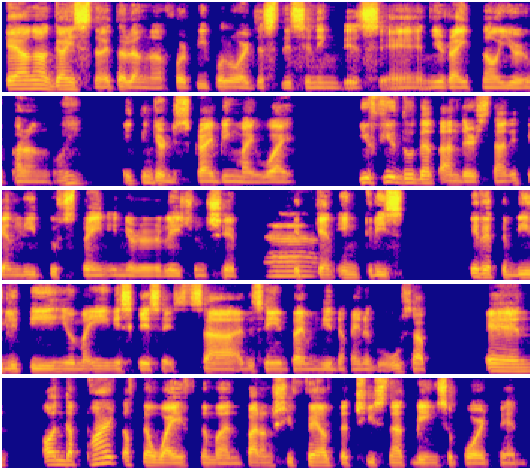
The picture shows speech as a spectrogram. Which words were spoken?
Kaya nga guys, no, ito lang ah, for people who are just listening this and you right now you're parang, oy, I think you're describing my wife. If you do not understand, it can lead to strain in your relationship. It Ah, can increase irritability, yung mainis kayo sa, sa at the same time hindi na kayo nag-uusap. And on the part of the wife naman, parang she felt that she's not being supported.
